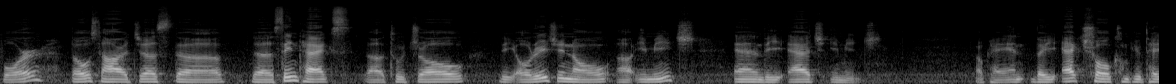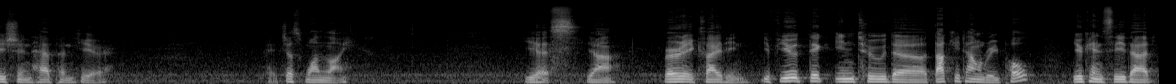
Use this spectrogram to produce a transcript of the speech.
four, those are just the syntax uh, to draw the original uh, image and the edge image. Okay, and the actual computation happened here. Okay, just one line. Yes, yeah, very exciting. If you dig into the Duckietown repo, you can see that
